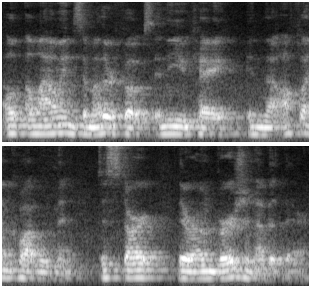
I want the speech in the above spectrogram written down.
allowing some other folks in the UK, in the offline co-op movement, to start their own version of it there.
